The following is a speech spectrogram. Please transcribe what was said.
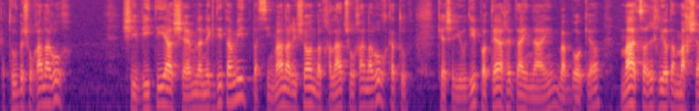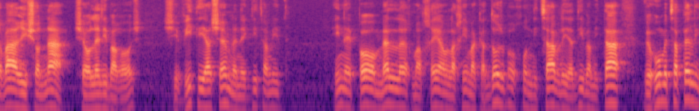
כתוב בשולחן ערוך, שיוויתי השם לנגדי תמיד, בסימן הראשון, בהתחלת שולחן ערוך כתוב. כשיהודי פותח את העיניים בבוקר, מה צריך להיות המחשבה הראשונה שעולה לי בראש? שיוויתי השם לנגדי תמיד. הנה פה מלך מלכי המלכים הקדוש ברוך הוא ניצב לידי במיטה והוא מצפה לי,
